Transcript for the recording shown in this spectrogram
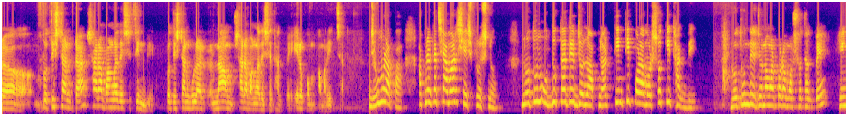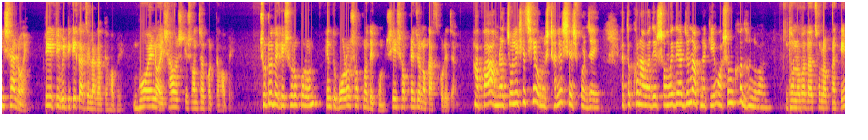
প্রতিষ্ঠানটা সারা বাংলাদেশে চিনবে। প্রতিষ্ঠানগুলোর নাম সারা বাংলাদেশে থাকবে এরকম আমার ইচ্ছা। ঝুমুর আপা আপনার কাছে আমার শেষ প্রশ্ন। নতুন উদ্যোক্তাদের জন্য আপনার তিনটি পরামর্শ কি থাকবে? নতুনদের জন্য আমার পরামর্শ থাকবে হিংসা নয় ক্রিয়েটিভিটিকে কাজে লাগাতে হবে ভয় নয় সাহসকে সঞ্চার করতে হবে। ছোট থেকে শুরু করুন কিন্তু বড় স্বপ্ন দেখুন সেই স্বপ্নের জন্য কাজ করে যান। আপা আমরা চলে এসেছি অনুষ্ঠানের শেষ পর্যায়ে। এতক্ষণ আমাদের সময় দেওয়ার জন্য আপনাকে অসংখ্য ধন্যবাদ। ধন্যবাদ আচল আপনাকে।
